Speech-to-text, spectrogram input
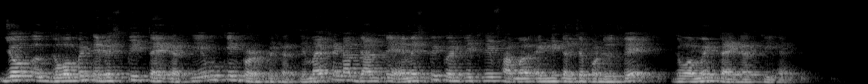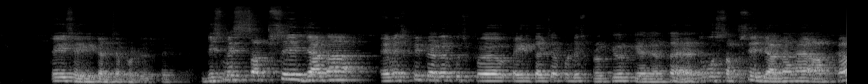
जो गवर्नमेंट एमएसपी तय करती है, वो किन प्रोडक्ट पे करती है? माय फ्रेंड आप जानते हैं एमएसपी 23 फार्मर एग्रीकल्चर प्रोड्यूस पे गवर्नमेंट तय करती है। तेईस एग्रीकल्चर प्रोड्यूस पे। जिसमें सबसे ज़्यादा एमएसपी पे अगर कुछ एग्रीकल्चर प्रोड्यूस प्रोक्योर किया जाता है तो वो सबसे ज़्यादा है आपका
